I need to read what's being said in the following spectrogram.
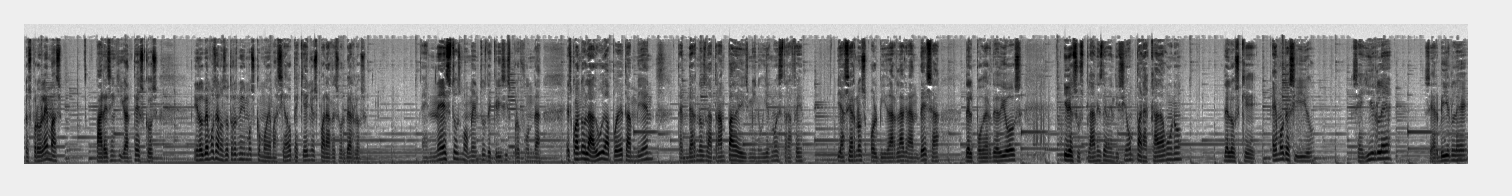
Los problemas parecen gigantescos y nos vemos a nosotros mismos como demasiado pequeños para resolverlos. En estos momentos de crisis profunda es cuando la duda puede también tendernos la trampa de disminuir nuestra fe y hacernos olvidar la grandeza del poder de Dios y de sus planes de bendición para cada uno de los que hemos decidido seguirle, servirle,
